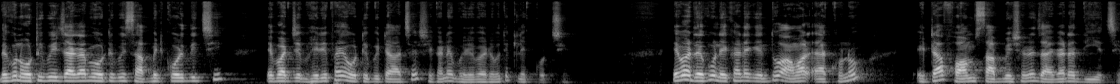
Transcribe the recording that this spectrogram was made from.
দেখুন ওটিপির জায়গায় আমি ওটিপি সাবমিট করে দিচ্ছি। এবার যে ভেরিফাই ওটিপিটা আছে, সেখানে ভেরিফাই ওটিপিতে ক্লিক করছি। এবার দেখুন, এখানে কিন্তু আমার এখনও এটা ফর্ম সাবমিশনের জায়গাটা দিয়েছে।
